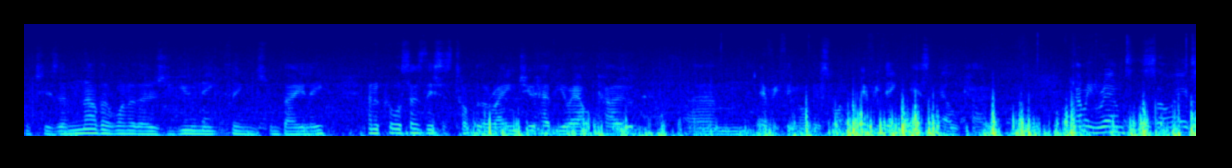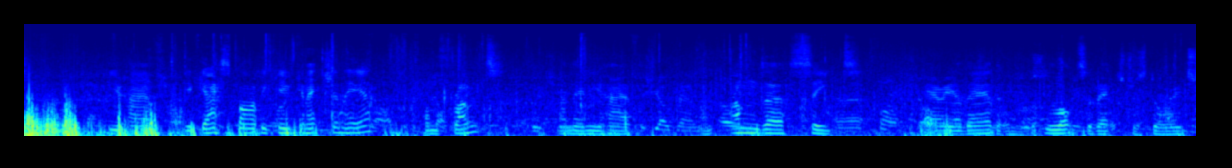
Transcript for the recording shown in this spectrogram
which is another one of those unique things from Bailey. And of course, as this is top of the range, you have your AL-KO, um, everything on this one. Everything is AL-KO. Coming round to the side, you have your gas barbecue connection here on the front. And then you have an under seat area there that has lots of extra storage.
